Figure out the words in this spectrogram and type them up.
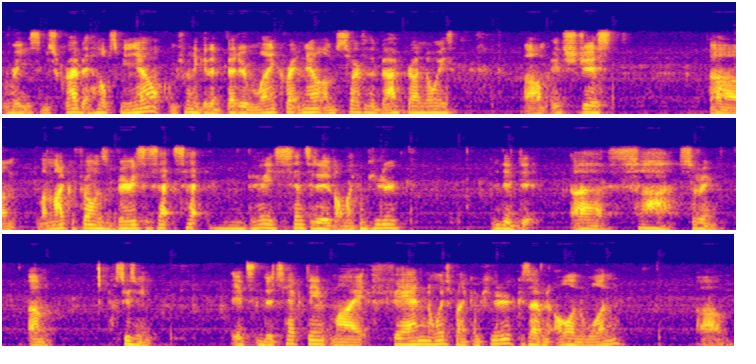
rate, subscribe. It helps me out. I'm trying to get a better mic right now. I'm sorry for the background noise. Um, it's just um, my microphone is very very sensitive on my computer. The uh, sorry, um, excuse me. It's detecting my fan noise from my computer because I have an all-in-one, um,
